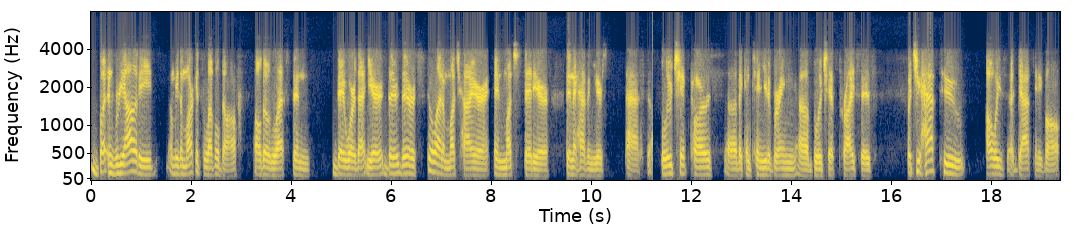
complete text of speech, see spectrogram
But in reality i mean the market's leveled off although less than they were that year they're they're still at a much higher and much steadier than they have in years past blue chip cars uh, they continue to bring uh, blue chip prices, but you have to always adapt and evolve.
